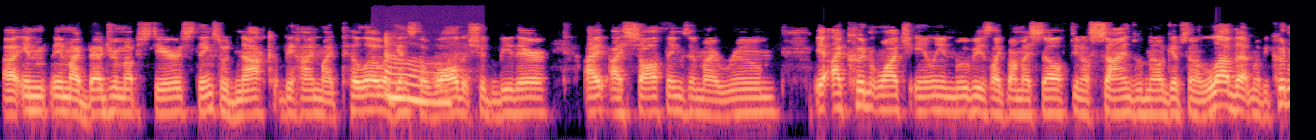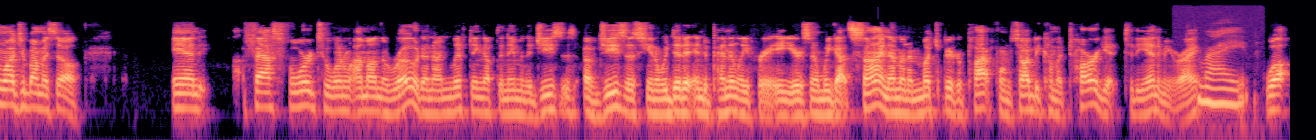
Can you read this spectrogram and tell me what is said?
Uh, in in my bedroom upstairs, things would knock behind my pillow against oh. the wall that shouldn't be there. I, I saw things in my room. Yeah, I couldn't watch alien movies like by myself. You know, Signs with Mel Gibson. I love that movie. Couldn't watch it by myself. And fast forward to when I'm on the road and I'm lifting up the name of the Jesus of Jesus, you know, we did it independently for eight years and we got signed. I'm on a much bigger platform, so I become a target to the enemy, right? Right. Well,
